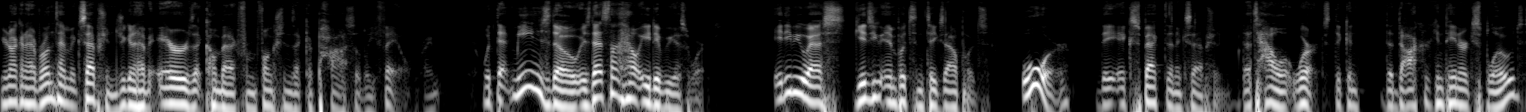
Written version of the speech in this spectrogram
you're not going to have runtime exceptions. You're going to have errors that come back from functions that could possibly fail, right? What that means, though, is that's not how AWS works. AWS gives you inputs and takes outputs, or they expect an exception. That's how it works. The, the Docker container explodes.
